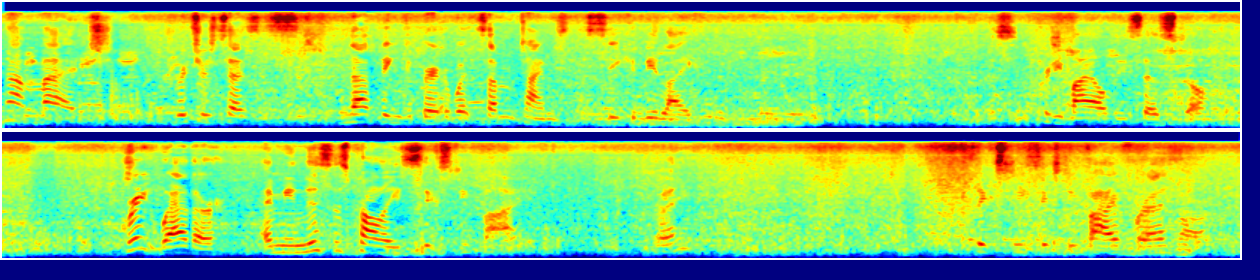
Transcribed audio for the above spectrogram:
Not much. Richard says it's nothing compared to what sometimes the sea can be like. This is pretty mild, he says still. Great weather. I mean, this is probably 65, right? 60, 65 for us.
